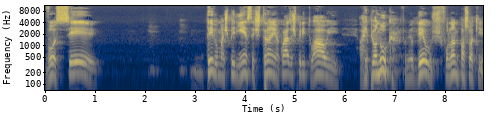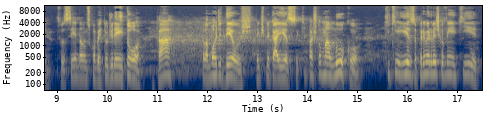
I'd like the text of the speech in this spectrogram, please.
Você teve uma experiência estranha, quase espiritual e arrepiou a nuca. Falei, meu Deus, fulano passou aqui. Se você ainda não se converteu direito, tá? Pelo amor de Deus, tem que explicar isso. Que pastor maluco. O que, que é isso? Primeira vez que eu vim aqui.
